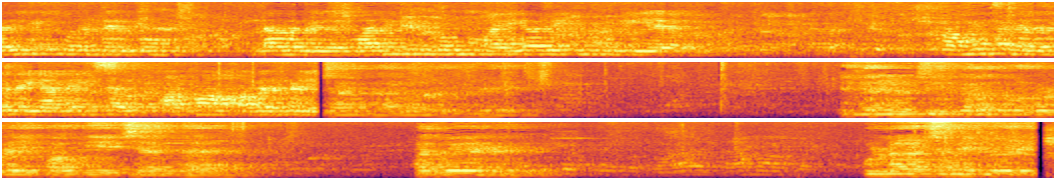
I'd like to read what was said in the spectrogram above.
வருகை கொண்டிருக்கும் நமது மதிப்பிற்கும் மரியாதைக்கும் உரிய சமூக நலத்துறை அமைச்சர் அம்மா அவர்களை. இந்த நிகழ்ச்சியில் கலந்து கொண்டுள்ள இப்பகுதியைச் சேர்ந்த பல்வேறு உள்ளாட்சி அமைப்புகளில்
